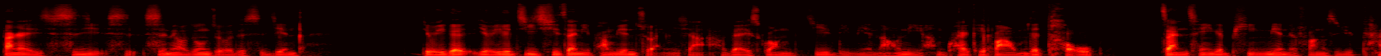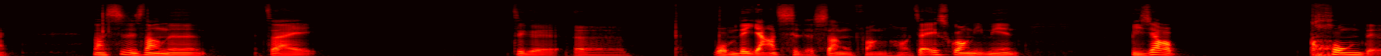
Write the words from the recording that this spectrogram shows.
大概十几十十秒钟左右的时间，有一个有一个机器在你旁边转一下，然后在 X 光机里面，然后你很快可以把我们的头展成一个平面的方式去看。那事实上呢，在这个呃我们的牙齿的上方哈，在 X 光里面比较空的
